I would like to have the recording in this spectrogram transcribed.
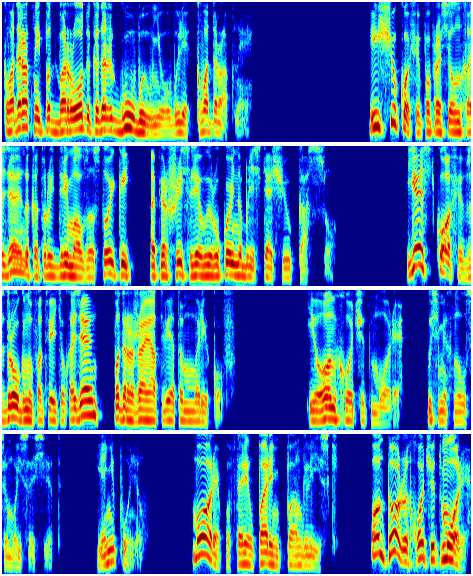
квадратный подбородок, и даже губы у него были квадратные. «Ищу кофе», — попросил он хозяина, который дремал за стойкой, опершись левой рукой на блестящую кассу. «Есть кофе!» — вздрогнув, ответил хозяин, подражая ответам моряков. «И он хочет море», — усмехнулся мой сосед. Я не понял. «Море», — повторил парень по-английски. «Он тоже хочет море».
